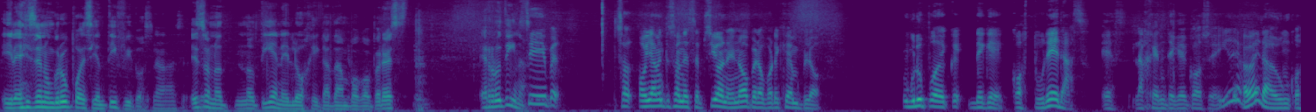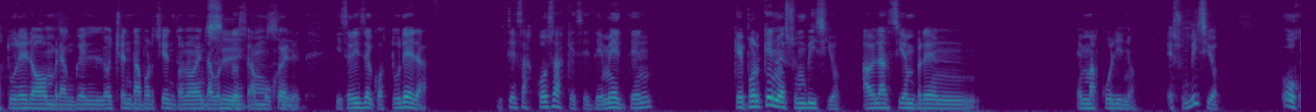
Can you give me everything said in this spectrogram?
Y le dicen un grupo de científicos. No, sí, Eso no, no tiene lógica tampoco, pero es, es rutina. Sí, pero obviamente son excepciones, ¿no? Pero por ejemplo, un grupo de, de qué? Costureras es la gente que cose. Y debe haber algún costurero hombre, aunque el 80%, 90% Sí, sean sí. mujeres. Y se dice costurera. ¿Viste? Esas cosas que se te meten. Que ¿por qué no es un vicio hablar siempre en, en masculino? Es un vicio. Ojo,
